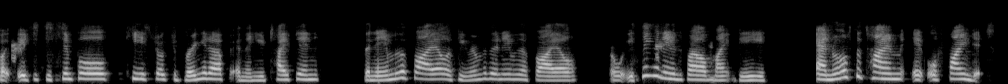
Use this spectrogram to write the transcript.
But it's just a simple keystroke to bring it up, and then you type in the name of the file, if you remember the name of the file, or what you think the name of the file might be, and most of the time it will find it.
